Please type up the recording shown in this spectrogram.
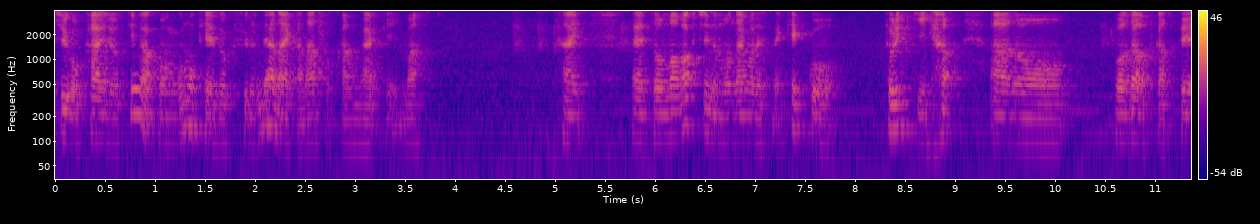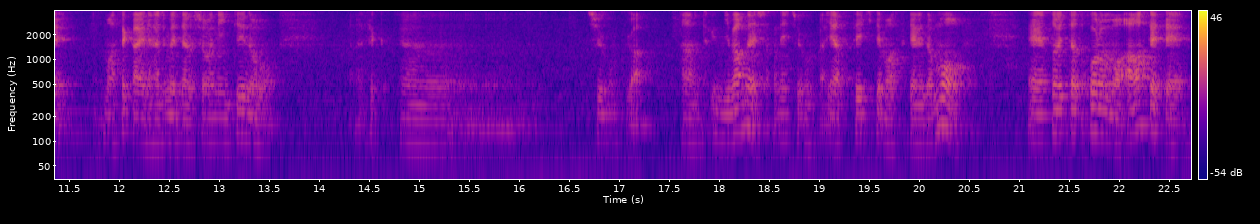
中国解除っていうのは今後も継続するんではないかなと考えています。はいえーとまあ、ワクチンの問題もですね結構トリッキーな あの技を使って、まあ、世界で初めての承認っていうのを中国があ2番目でしたかね中国がやってきてますけれども、えー、そういったところも合わせて、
